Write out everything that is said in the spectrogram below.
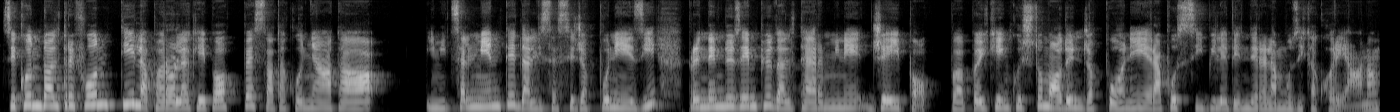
Secondo altre fonti, la parola K-pop è stata coniata inizialmente dagli stessi giapponesi, prendendo esempio dal termine J-pop, poiché in questo modo in Giappone era possibile vendere la musica coreana.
